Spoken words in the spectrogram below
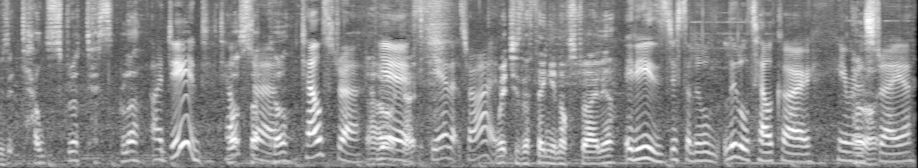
was it Telstra? Tesla? I did. Telstra. What's that called? Telstra. Oh, yes. okay. Yeah, that's right. Which is a thing in Australia. it is just a little little telco here in All right. Australia.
